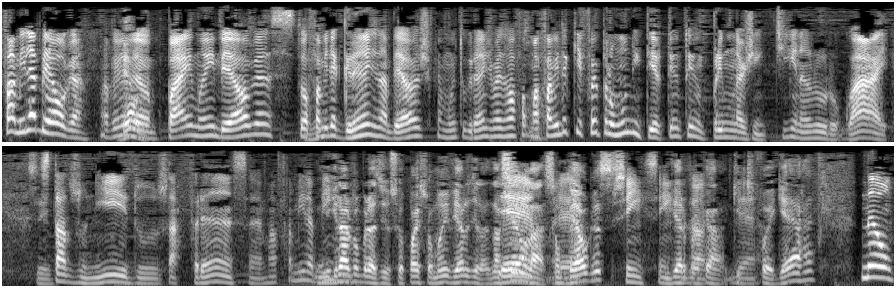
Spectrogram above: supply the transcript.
Família belga. Família Belga? Pai, mãe belgas. Tua família grande na Bélgica, muito grande, mas uma, uma família que foi pelo mundo inteiro. Tenho, tenho um primo na Argentina, no Uruguai, Sim. Estados Unidos, na França. Uma família bem. Migraram para o Brasil. Seu pai e sua mãe vieram de lá. Nasceram É, lá. São é. belgas. Sim, sim. Vieram para cá. O que, é. que foi? Guerra? Não,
